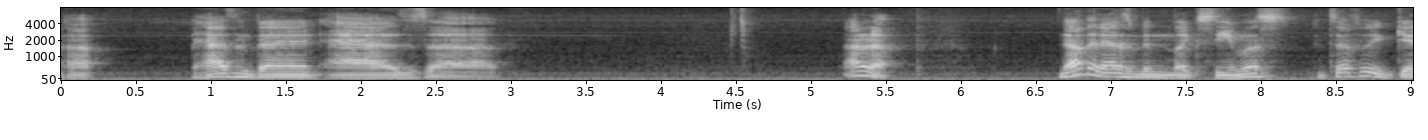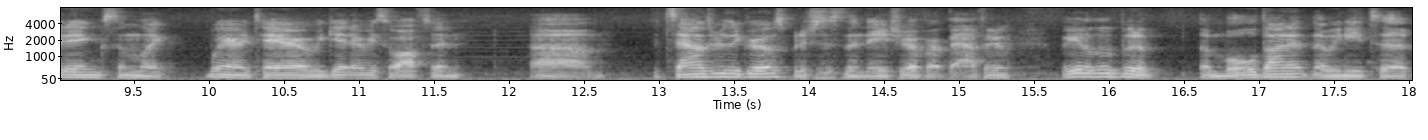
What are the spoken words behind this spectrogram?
Uh, it hasn't been as uh, I don't know. Now that it hasn't been like seamless, it's definitely getting some like wear and tear, and we get every so often. Um, it sounds really gross, but it's just the nature of our bathroom. We get a little bit of a mold on it that we need to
